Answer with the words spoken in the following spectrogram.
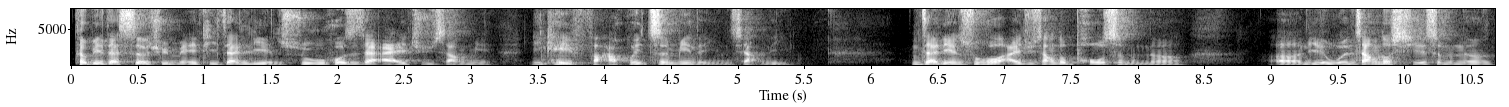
特别在社群媒体，在脸书或是在 IG 上面，你可以发挥正面的影响力。你在脸书或 IG 上都 po 什么呢？呃，你的文章都写什么呢？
